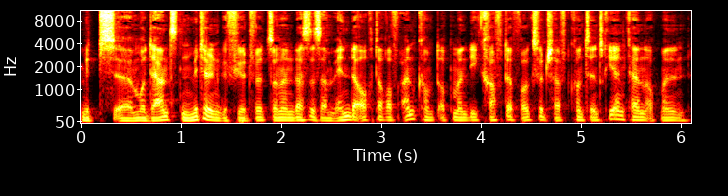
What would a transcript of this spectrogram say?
mit äh, modernsten Mitteln geführt wird, sondern dass es am Ende auch darauf ankommt, ob man die Kraft der Volkswirtschaft konzentrieren kann, ob man,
